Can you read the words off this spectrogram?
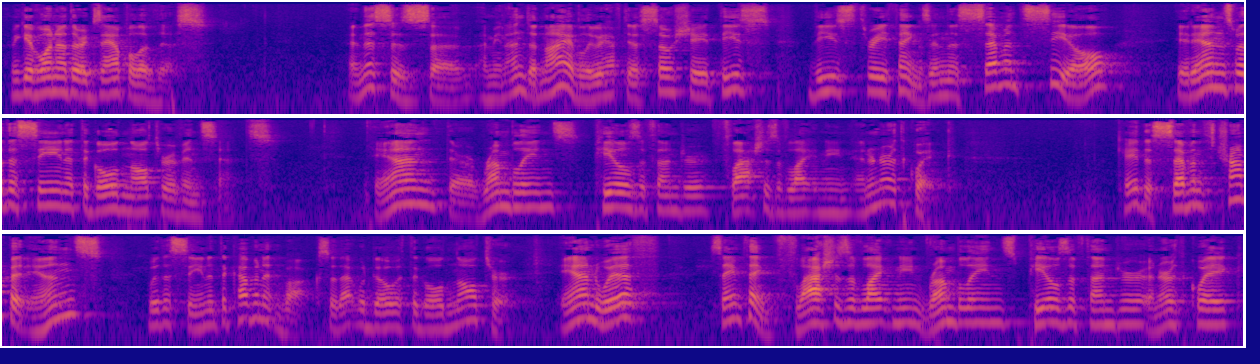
Let me give one other example of this. And this is, uh, I mean, undeniably, we have to associate these, these three things. In the seventh seal, it ends with a scene at the golden altar of incense. And there are rumblings, peals of thunder, flashes of lightning, and an earthquake. Okay, the seventh trumpet ends with a scene at the covenant box. So that would go with the golden altar and with, same thing, flashes of lightning, rumblings, peals of thunder, an earthquake,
